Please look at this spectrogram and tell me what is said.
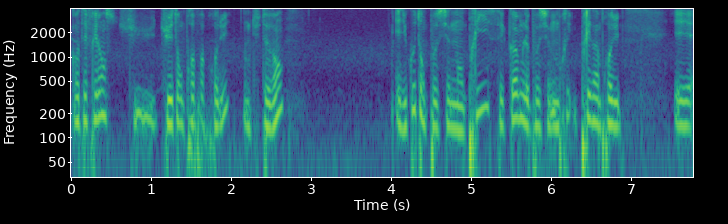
Quand tu es freelance, tu, es ton propre produit, donc tu te vends. Et du coup, ton positionnement prix, c'est comme le positionnement prix, d'un produit. Et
